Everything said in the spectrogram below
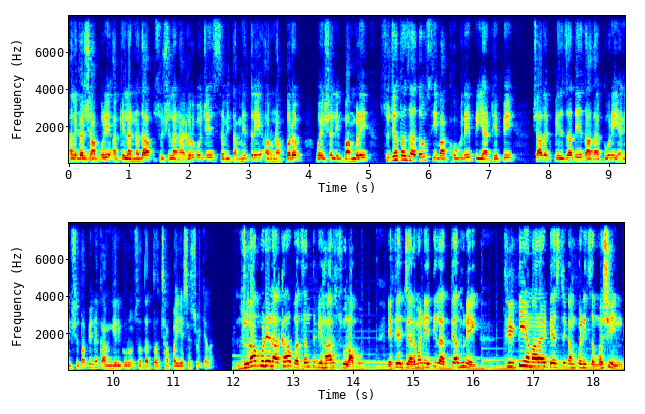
अलका शापुरे अकिला नदाब सुशिला नागरगोजे सविता म्हेत्रे अरुणा परब वैशाली बांबळे सुजाता जाधव सीमा खोगरे प्रिया ढेपे चालक पिरजादे दादा गोरे यांनी शिताफीनं कामगिरी करून सदरचा छापा यशस्वी केला. जुना पुणे नाका वसंत विहार सोलापूर. येथे जर्मन येथील अत्याधुनिक three T M R I test कंपनीचं मशीन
